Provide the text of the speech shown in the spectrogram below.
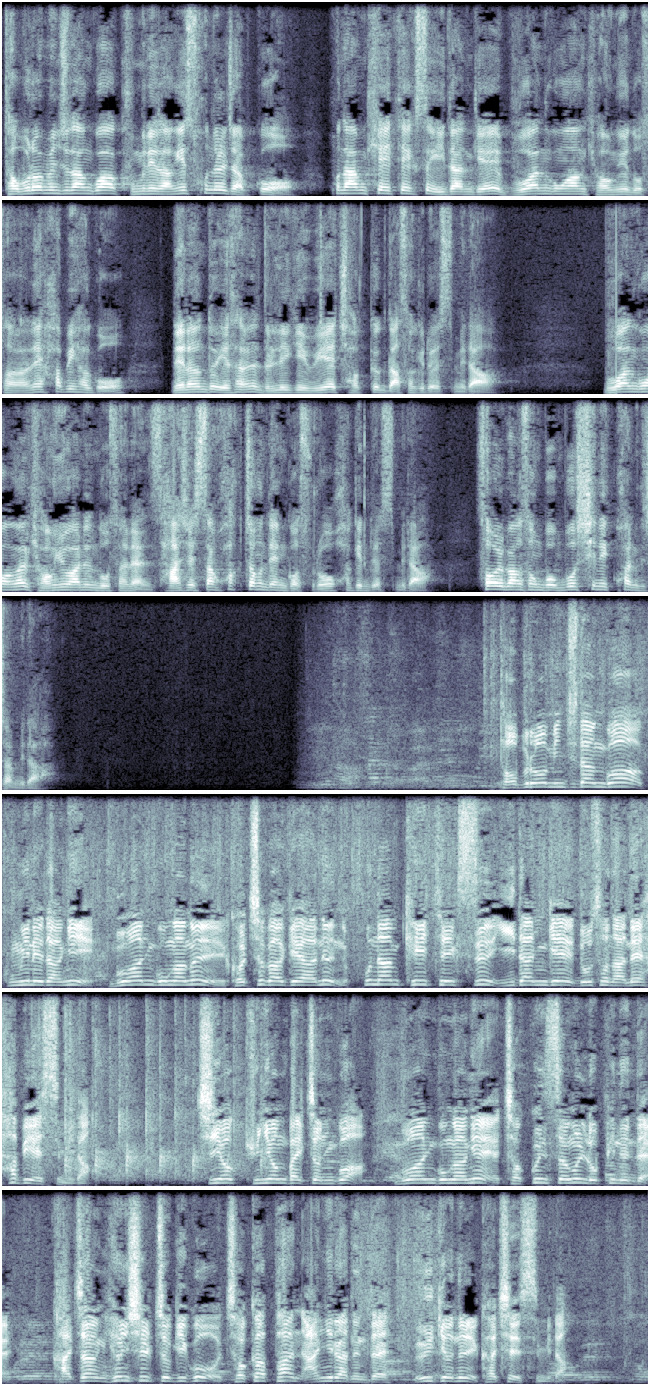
더불어민주당과 국민의당이 손을 잡고 호남 KTX 2단계의 무안공항 경유 노선안에 합의하고 내년도 예산을 늘리기 위해 적극 나서기로 했습니다. 무안공항을 경유하는 노선은 사실상 확정된 것으로 확인됐습니다. 서울방송본부 신익환 기자입니다. 더불어민주당과 국민의당이 무안공항을 거쳐가게 하는 호남 KTX 2단계 노선안에 합의했습니다. 지역 균형 발전과 무안공항의 접근성을 높이는데 가장 현실적이고 적합한 안이라는데 의견을 같이 했습니다.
